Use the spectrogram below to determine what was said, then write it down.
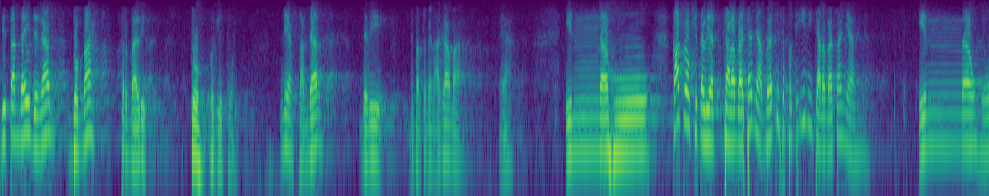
ditandai dengan domah terbalik. Tuh begitu. Ini yang standar dari Departemen Agama. Ya. Innahu kalau kita lihat cara bacanya, berarti seperti ini cara bacanya. Innahu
